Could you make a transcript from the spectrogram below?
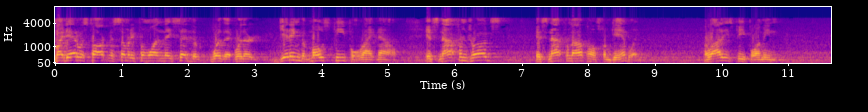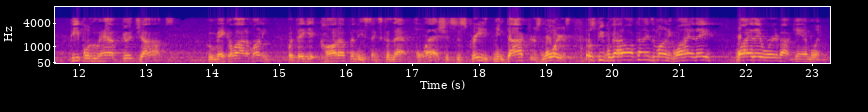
My dad was talking to somebody from one, they said the, where, the, where they're getting the most people right now. It's not from drugs, it's not from alcohol, it's from gambling. A lot of these people, I mean, people who have good jobs, who make a lot of money, but they get caught up in these things because that flesh, it's just greedy. I mean, doctors, lawyers, those people got all kinds of money. Why are they? Why are they worried about gambling?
